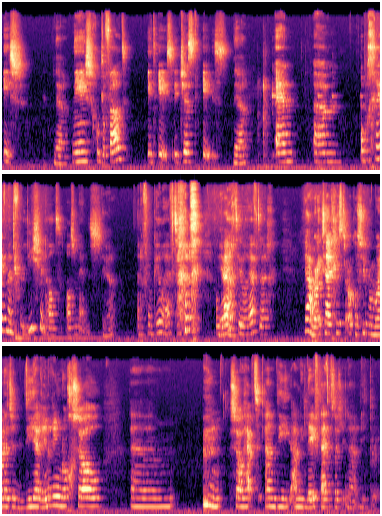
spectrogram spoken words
is. Ja, Niet eens goed of fout. It is. It just is. ja, En ehm, op een gegeven moment verlies je dat als mens. ja. En dat vond ik heel heftig. vond ik Ja. echt heel heftig. Ja, maar ik zei gisteren ook al super mooi dat je die herinnering nog zo, ehm, zo hebt aan die, aan die leeftijd. Of dat je, nou niet pre-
